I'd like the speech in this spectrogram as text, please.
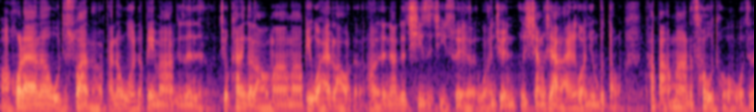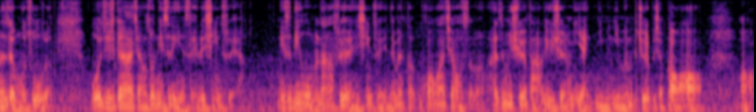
啊，后来呢，我就算了，反正我的被骂就认，就看那个老妈妈比我还老了啊，人家都七十几岁了，完全乡下来的，完全不懂。他把他骂的臭头，我真的忍不住了，我就跟他讲说：“你是领谁的薪水啊？你是领我们纳税人的薪水？你那边呱呱叫什么？还是你学法律学什么演？你们你们觉得比较高傲哦？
